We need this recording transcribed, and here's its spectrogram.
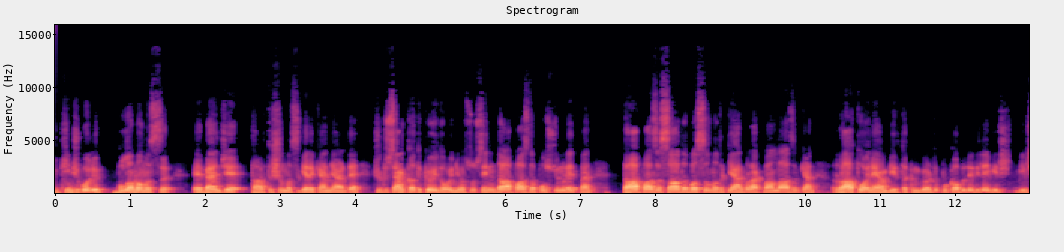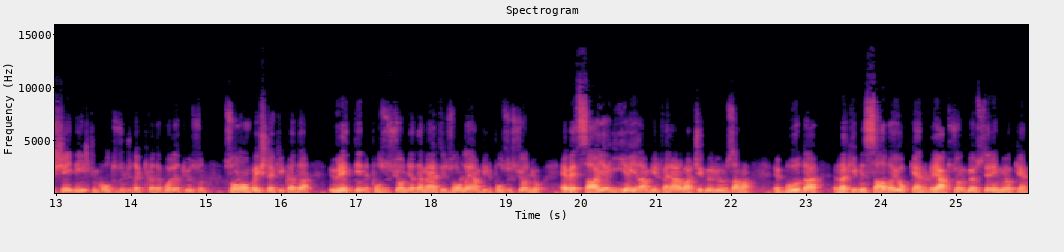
ikinci golü bulamaması e, bence tartışılması gereken yerde. Çünkü sen Kadıköy'de oynuyorsun. Senin daha fazla pozisyon üretmen, daha fazla sahada basılmadık yer bırakman lazımken rahat oynayan bir takım gördük. Bu kabul edilebilir bir, şey değil. Çünkü 30. dakikada gol atıyorsun. Son 15 dakikada ürettiğin pozisyon ya da Mert'i zorlayan bir pozisyon yok. Evet sahaya iyi yayılan bir Fenerbahçe görüyoruz ama e, burada rakibin sahada yokken, reaksiyon gösteremiyorken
